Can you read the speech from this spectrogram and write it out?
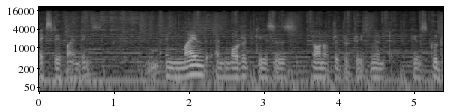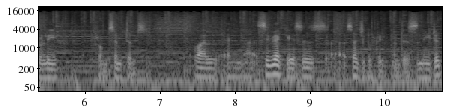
x-ray findings. In mild and moderate cases, non-operative treatment gives good relief from symptoms, while in uh, severe cases, uh, surgical treatment is needed.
